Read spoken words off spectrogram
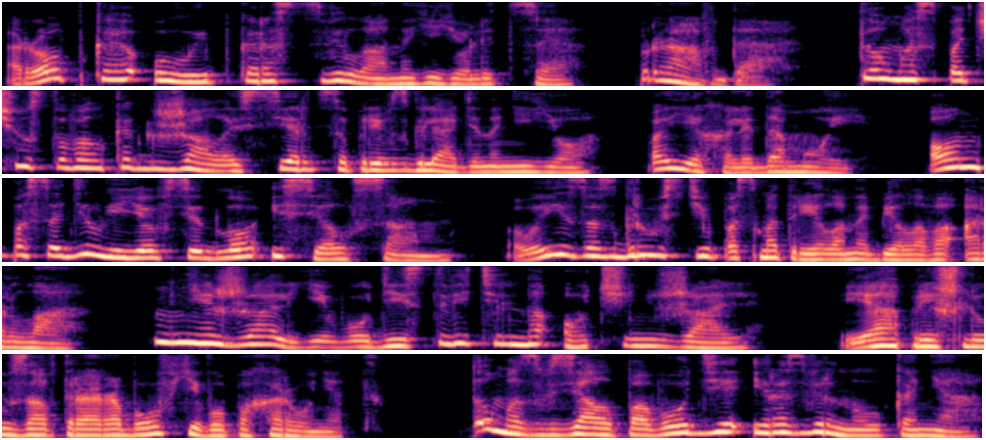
Робкая улыбка расцвела на ее лице. «Правда». Томас почувствовал, как сжалось сердце при взгляде на нее. «Поехали домой». Он посадил ее в седло и сел сам. Луиза с грустью посмотрела на белого орла. «Мне жаль его, действительно очень жаль. Я пришлю завтра рабов, его похоронят». Томас взял поводья и развернул коня.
